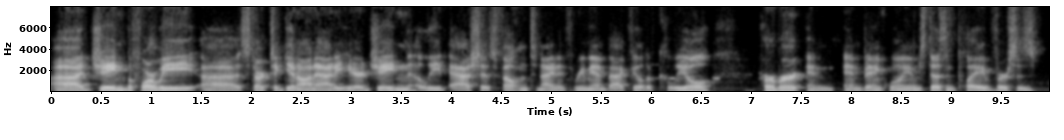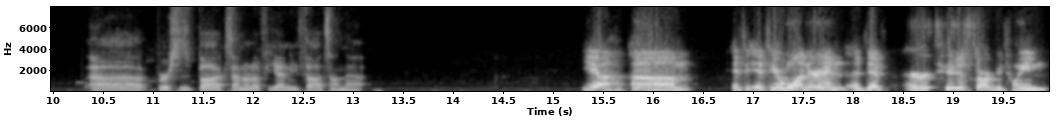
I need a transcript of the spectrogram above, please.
Uh, Jaden, before we uh, start to get on out of here, Jaden Elite Ash says Felton tonight in three man backfield of Khalil Herbert and and Bank Williams doesn't play versus uh, versus Bucks. I don't know if you got any thoughts on that. Yeah, um, if if you're wondering a diff or who to start between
